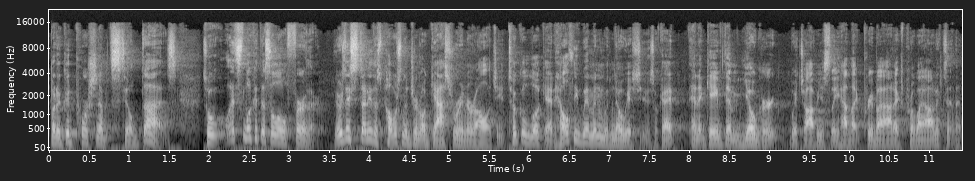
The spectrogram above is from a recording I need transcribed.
but a good portion of it still does. So let's look at this a little further. There was a study that's published in the journal Gastroenterology. It took a look at healthy women with no issues, okay? And it gave them yogurt, which obviously had like prebiotics, probiotics in it.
